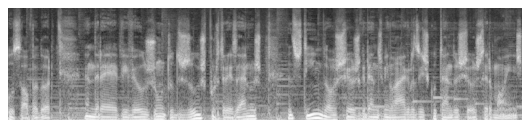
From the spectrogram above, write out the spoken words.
o Salvador. André viveu junto de Jesus por três anos, assistindo aos seus grandes milagres e escutando os seus sermões.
